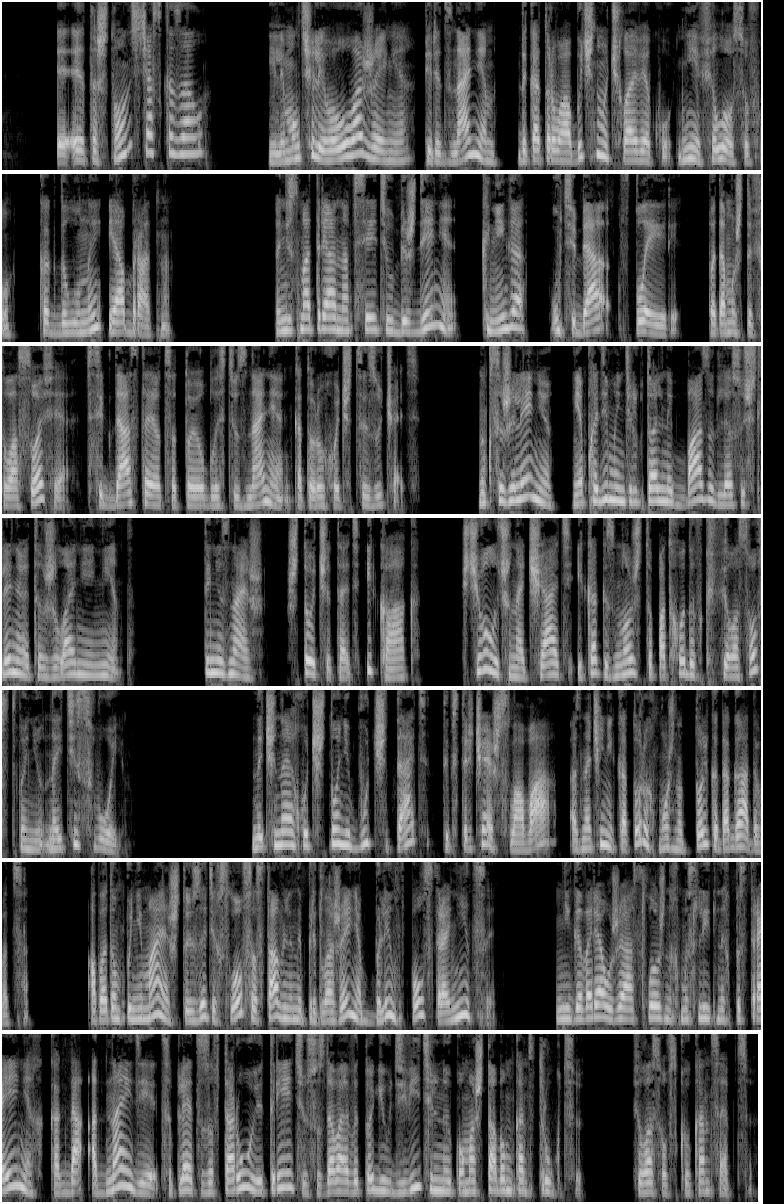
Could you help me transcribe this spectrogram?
это что он сейчас сказал? Или молчаливого уважения перед знанием, до которого обычному человеку, не философу, как до Луны и обратно. Но несмотря на все эти убеждения, книга у тебя в плеере, потому что философия всегда остается той областью знания, которую хочется изучать. Но, к сожалению, необходимой интеллектуальной базы для осуществления этого желания нет. Ты не знаешь, что читать и как, с чего лучше начать и как из множества подходов к философствованию найти свой? Начиная хоть что-нибудь читать, ты встречаешь слова, о значении которых можно только догадываться. А потом понимаешь, что из этих слов составлены предложения, блин, в полстраницы. Не говоря уже о сложных мыслительных построениях, когда одна идея цепляется за вторую и третью, создавая в итоге удивительную по масштабам конструкцию, философскую концепцию.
